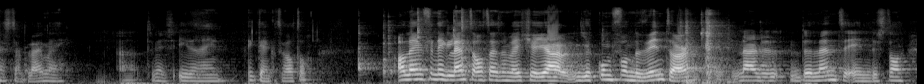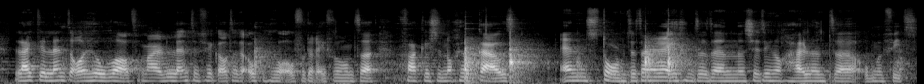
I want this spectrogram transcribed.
is daar blij mee. Tenminste, iedereen. Ik denk het wel, toch? Alleen vind ik lente altijd een beetje, ja, je komt van de winter naar de, de lente in. Dus dan lijkt de lente al heel wat. Maar de lente vind ik altijd ook heel overdreven. Want uh, vaak is het nog heel koud. En stormt het en regent het. En dan zit ik nog huilend uh, op mijn fiets.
